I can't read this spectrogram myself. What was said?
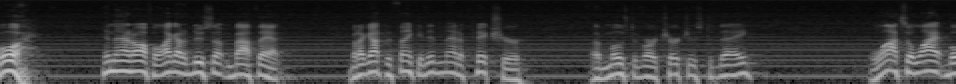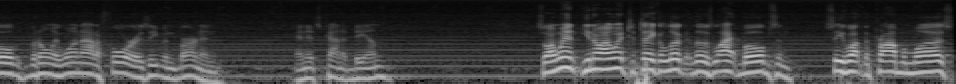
Boy, isn't that awful? I got to do something about that. But I got to thinking, isn't that a picture of most of our churches today. Lots of light bulbs, but only one out of four is even burning, and it's kind of dim. So I went, you know, I went to take a look at those light bulbs and see what the problem was.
